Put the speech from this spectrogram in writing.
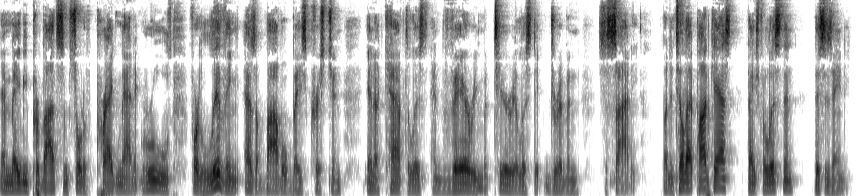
and maybe provide some sort of pragmatic rules for living as a Bible based Christian in a capitalist and very materialistic driven society. But until that podcast, thanks for listening. This is Andy.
